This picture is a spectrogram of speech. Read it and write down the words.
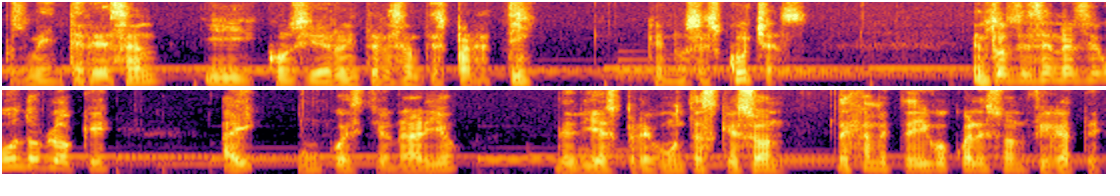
pues me interesan y considero interesantes para ti, que nos escuchas. Entonces, en el segundo bloque hay un cuestionario de 10 preguntas que son, déjame te digo cuáles son, fíjate,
